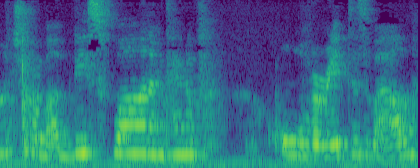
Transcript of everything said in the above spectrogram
Not sure about this one. I'm kind of over it as well.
